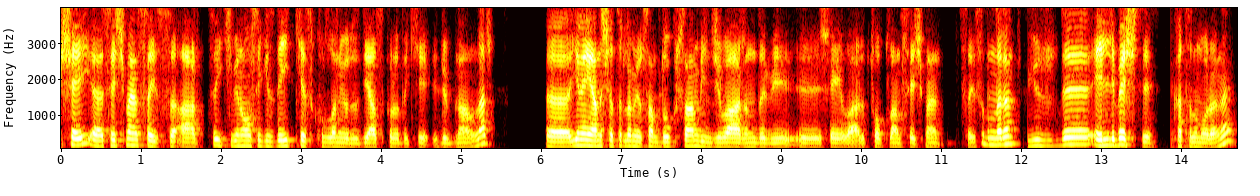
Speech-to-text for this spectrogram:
şey e, seçmen sayısı arttı. 2018'de ilk kez kullanıyordu diasporadaki Lübnanlılar. Ee, yine yanlış hatırlamıyorsam 90 bin civarında bir e, şey vardı toplam seçmen sayısı. Bunların %55'ti katılım oranı.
